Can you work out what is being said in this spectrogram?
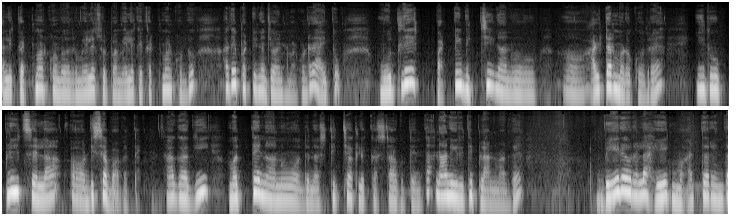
ಅಲ್ಲಿ ಕಟ್ ಮಾಡಿಕೊಂಡು ಅದ್ರ ಮೇಲೆ ಸ್ವಲ್ಪ ಮೇಲಕ್ಕೆ ಕಟ್ ಮಾಡಿಕೊಂಡು ಅದೇ ಪಟ್ಟಿನ ಜಾಯಿಂಟ್ ಮಾಡಿಕೊಂಡ್ರೆ ಆಯಿತು. ಮೊದಲೇ ಪಟ್ಟಿ ಬಿಚ್ಚಿ ನಾನು ಆಲ್ಟರ್ ಮಾಡೋಕ್ಕೋದ್ರೆ ಇದು ಪ್ಲೀಟ್ಸ್ ಎಲ್ಲ ಡಿಸ್ಟರ್ಬ್ ಆಗುತ್ತೆ. ಹಾಗಾಗಿ ಮತ್ತೆ ನಾನು ಅದನ್ನು ಸ್ಟಿಚ್ ಹಾಕ್ಲಿಕ್ಕೆ ಕಷ್ಟ ಆಗುತ್ತೆ ಅಂತ ನಾನು ಈ ರೀತಿ ಪ್ಲ್ಯಾನ್ ಮಾಡಿದೆ. ಬೇರೆಯವರೆಲ್ಲ ಹೇಗೆ ಮಾಡ್ತಾರೆ ಅಂತ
